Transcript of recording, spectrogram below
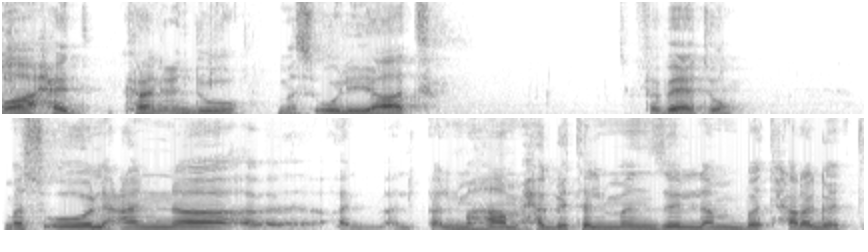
واحد كان عنده مسؤوليات في بيته مسؤول عن المهام حقت المنزل لما اتحرقت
